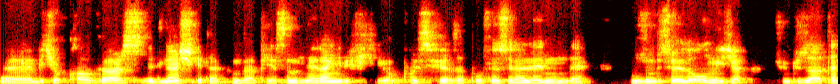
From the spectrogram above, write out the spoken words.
e, birçok halka arz edilen şirket hakkında piyasanın herhangi bir fikri yok. Pozitif piyasa profesyonellerinin de uzun bir sürede olmayacak. Çünkü zaten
